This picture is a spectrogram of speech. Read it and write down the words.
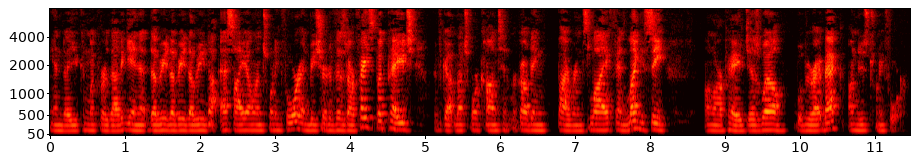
And uh, you can look for that again at www.siln24 and be sure to visit our Facebook page. We've got much more content regarding Byron's life and legacy on our page as well. We'll be right back on News 24.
